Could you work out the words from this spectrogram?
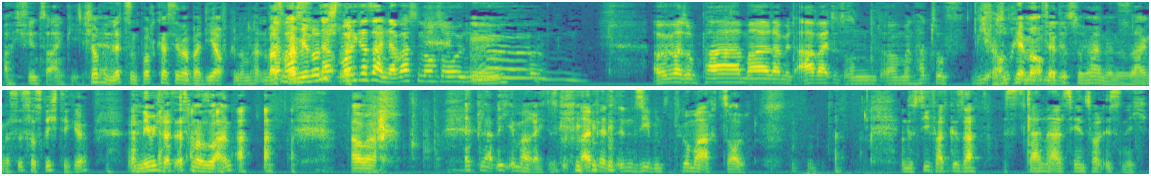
Aber ich finde es eigentlich. ich glaube, äh, im letzten Podcast, den wir bei dir aufgenommen hatten, da war es bei mir noch da nicht Wollte ich gerade sagen, da warst du noch so. Mhm. Aber wenn man so ein paar Mal damit arbeitet und äh, man hat so. Wie Ich versuche ja immer auf Apple zu hören, wenn sie sagen, das ist das Richtige, dann nehme ich das erstmal so an. Aber Apple hat nicht immer recht. Es gibt ein iPad in 7,8 Zoll. Und Steve hat gesagt, es ist kleiner als 10 Zoll, ist nicht.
